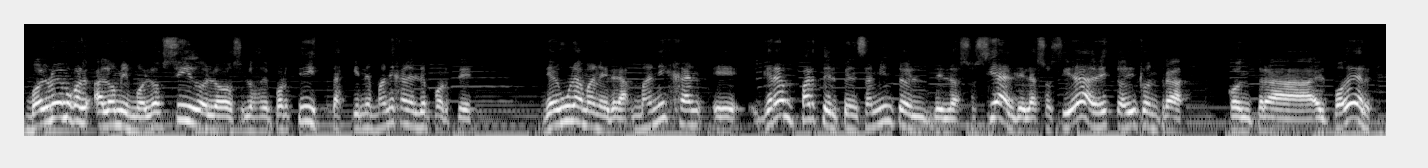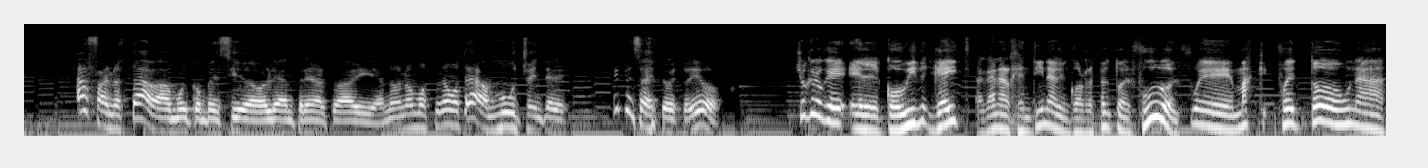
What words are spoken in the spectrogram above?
volvemos a lo mismo, los ídolos, los deportistas, quienes manejan el deporte, de alguna manera manejan eh, gran parte del pensamiento de la social, de la sociedad, de esto de ir contra, contra el poder. AFA no estaba muy convencido de volver a entrenar todavía, no, no, mos- no mostraba mucho interés. ¿Qué pensás de todo esto, Diego? Yo creo que el COVID Gate acá en Argentina con respecto al fútbol fue más que fue todo una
